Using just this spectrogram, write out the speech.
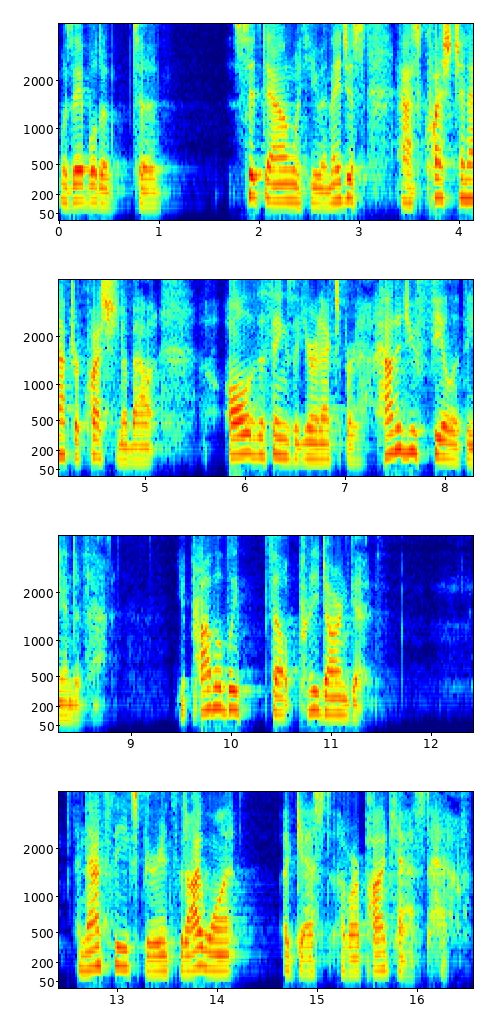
was able to to sit down with you and they just ask question after question about all of the things that you're an expert at. How did you feel at the end of that? You probably felt pretty darn good. And that's the experience that I want a guest of our podcast to have.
